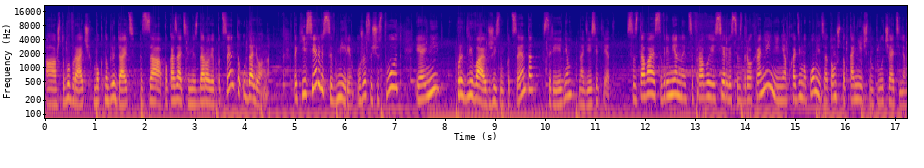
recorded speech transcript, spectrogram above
а, чтобы врач мог наблюдать за показателями здоровья пациента удаленно. Такие сервисы в мире уже существуют, и они продлевают жизнь пациента в среднем на 10 лет. Создавая современные цифровые сервисы в здравоохранении, необходимо помнить о том, что конечным получателем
